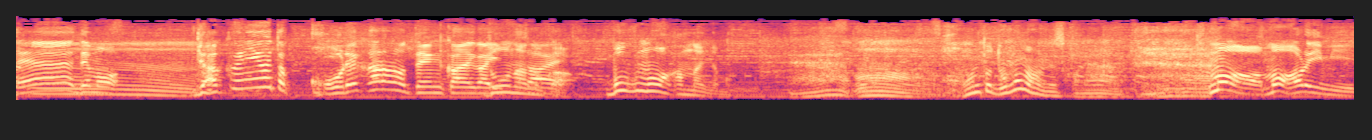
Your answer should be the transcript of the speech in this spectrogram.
ねでもうん。逆に言うとこれからの展開が一体。どうなのか。僕もわかんないんだもん本当どうなんですかね。まあまあある意味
